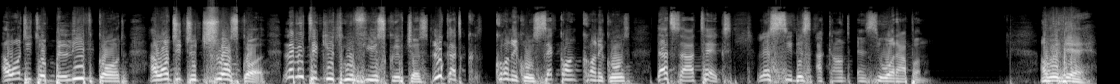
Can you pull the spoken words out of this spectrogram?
I want you to believe God. I want you to trust God. Let me take you through a few scriptures. Look at Chronicles, Second Chronicles. That's our text. Let's see this account and see what happened. Are we there?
